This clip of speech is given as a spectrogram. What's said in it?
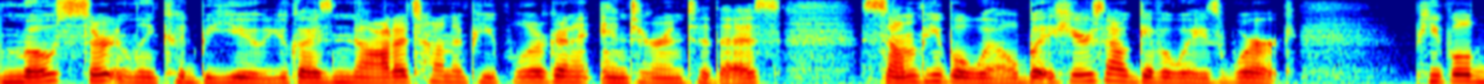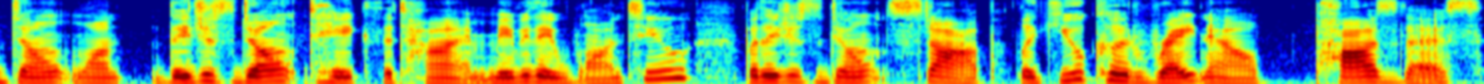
most certainly could be you. You guys, not a ton of people are going to enter into this. Some people will, but here's how giveaways work. People don't want, they just don't take the time. Maybe they want to, but they just don't stop. Like you could right now pause this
